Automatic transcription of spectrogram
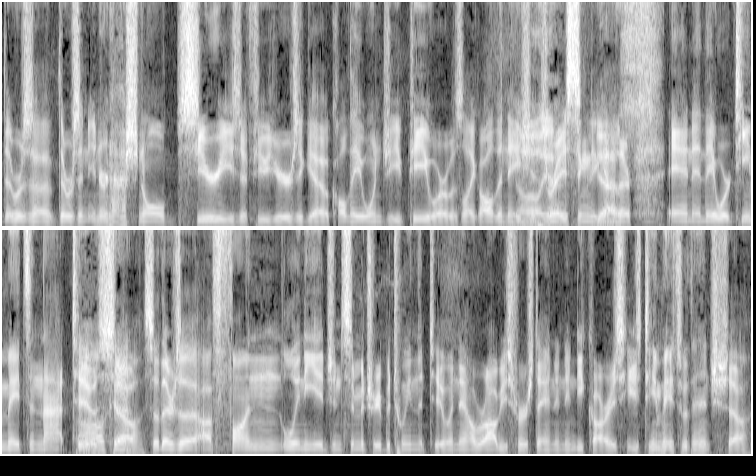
there was a, there was an international series a few years ago called A1GP where it was like all the nations Oh, yeah. racing together. Yes. And, and they were teammates in that too. Oh, okay. So, so there's a, a fun lineage and symmetry between the two. And now Robbie's first day in an IndyCar, he's, he's teammates with Hinch. So,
